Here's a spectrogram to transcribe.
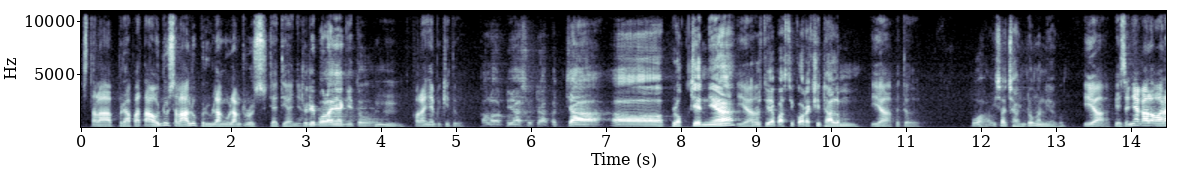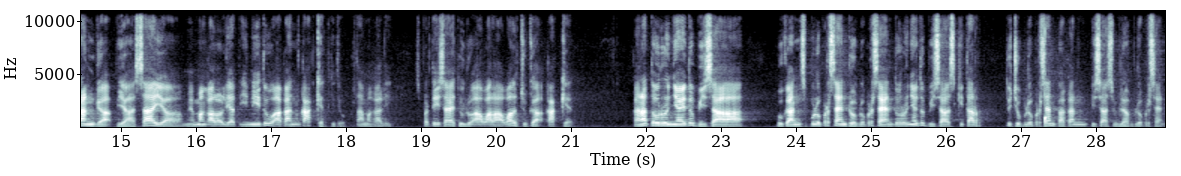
Setelah berapa tahun itu selalu berulang-ulang terus kejadiannya. Jadi polanya gitu. Hmm, polanya begitu. Kalau dia sudah pecah eh, blockchainnya, Iya. terus dia pasti koreksi dalam. Iya betul. Wah, bisa jantungan ya, Bu. Iya, biasanya kalau orang nggak biasa ya memang kalau lihat ini tuh akan kaget gitu pertama kali. Seperti saya dulu awal-awal juga kaget. Karena turunnya itu bisa bukan 10%, 20%, turunnya itu bisa sekitar 70% bahkan bisa 90%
